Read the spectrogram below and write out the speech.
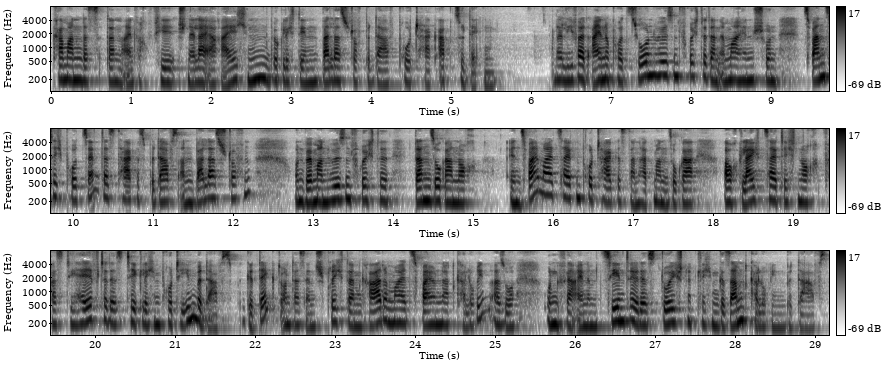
kann man das dann einfach viel schneller erreichen, wirklich den Ballaststoffbedarf pro Tag abzudecken. Da liefert eine Portion Hülsenfrüchte dann immerhin schon 20 Prozent des Tagesbedarfs an Ballaststoffen. Und wenn man Hülsenfrüchte dann sogar noch in zwei Mahlzeiten pro Tag ist, dann hat man sogar auch gleichzeitig noch fast die Hälfte des täglichen Proteinbedarfs gedeckt und das entspricht dann gerade mal 200 Kalorien, also ungefähr einem Zehntel des durchschnittlichen Gesamtkalorienbedarfs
